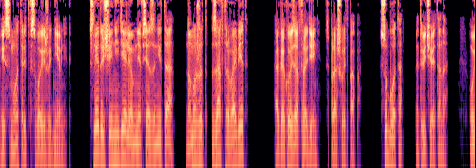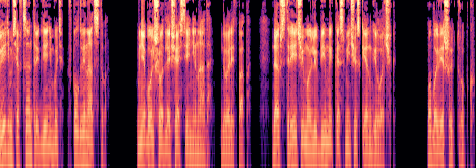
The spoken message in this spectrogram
и смотрит в свой ежедневник. «Следующая неделя у меня вся занята, но, может, завтра в обед?» «А какой завтра день?» — спрашивает папа. «Суббота», — отвечает она. «Увидимся в центре где-нибудь в полдвенадцатого». «Мне большего для счастья не надо», — говорит папа. «До встречи, мой любимый космический ангелочек». Оба вешают трубку.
